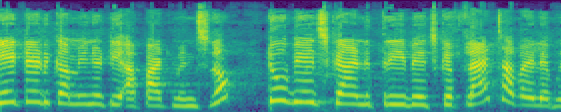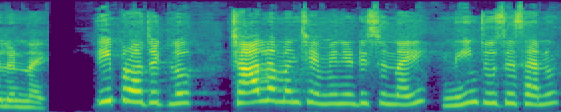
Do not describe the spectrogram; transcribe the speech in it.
గేటెడ్ కమ్యూనిటీ అపార్ట్మెంట్స్లో two BHK and three BHK flats available ఉన్నాయి. ఈ ప్రాజెక్ట్లో చాలా మంచి ఎమ్యూనిటీస్ ఉన్నాయి. నేను చూసేసాను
